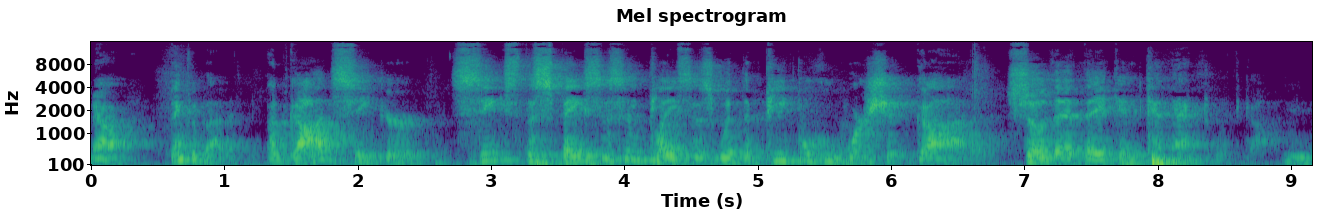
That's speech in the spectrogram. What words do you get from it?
Now, Think about it. A God seeker seeks the spaces and places with the people who worship God so that they can connect with God.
